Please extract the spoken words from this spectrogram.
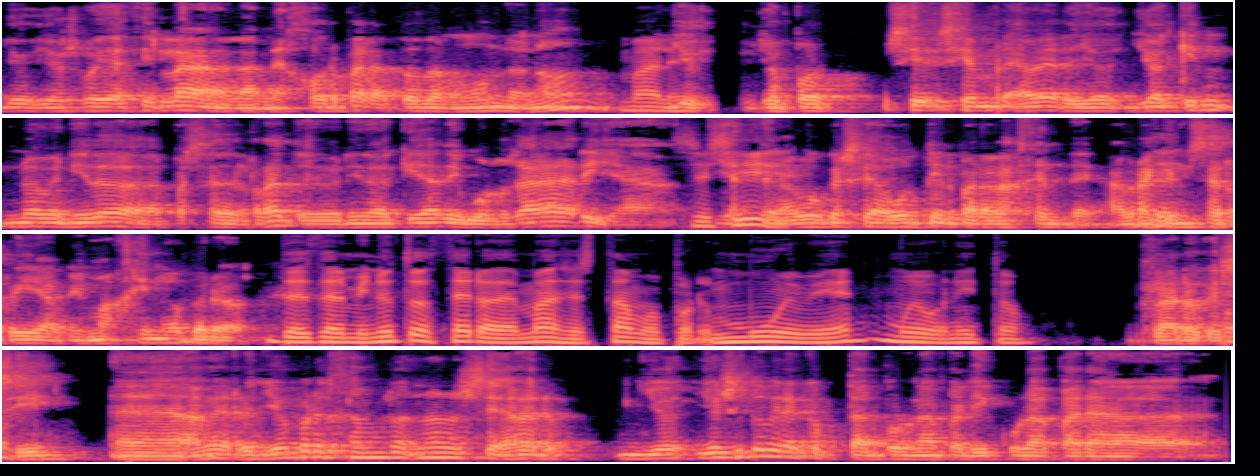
yo, yo os voy a decir la, la mejor para todo el mundo, ¿no? Vale. Yo, yo por, sie- siempre, a ver, yo, yo aquí no he venido a pasar el rato, he venido aquí a divulgar y a, Sí, y a sí. hacer algo que sea útil para la gente. Habrá De- quien se ría, me imagino, pero Desde el minuto cero, además, estamos. Por... Muy bien, muy bonito. claro que sí. Eh, a ver, yo, por ejemplo, no lo sé, a ver, yo, yo si tuviera que optar por una película para,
